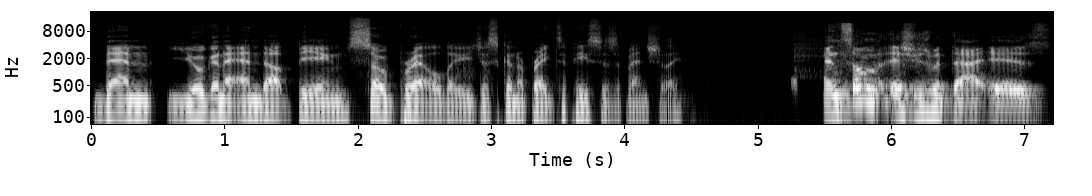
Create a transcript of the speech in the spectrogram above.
Then you're going to end up being so brittle that you're just going to break to pieces eventually. And some issues with that is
